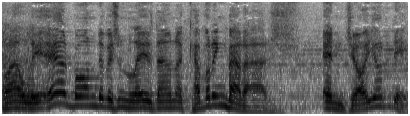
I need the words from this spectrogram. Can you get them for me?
while the airborne division lays down a covering barrage. Enjoy your day.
